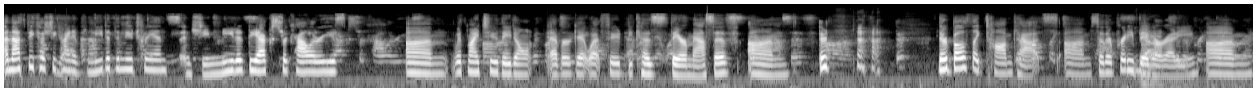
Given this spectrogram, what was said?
and that's because she kind of needed the nutrients and she needed the extra calories. Um, with my two, they don't ever get wet food because they are massive. Um, they're they're both like tomcats, um, so they're pretty big Yeah. already. Um,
